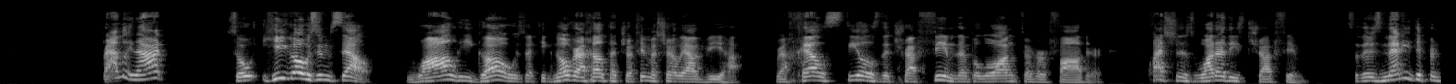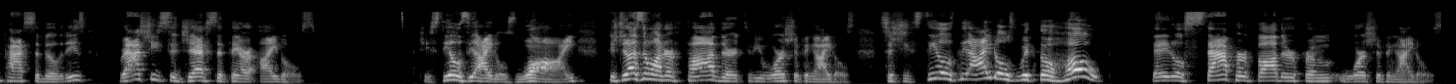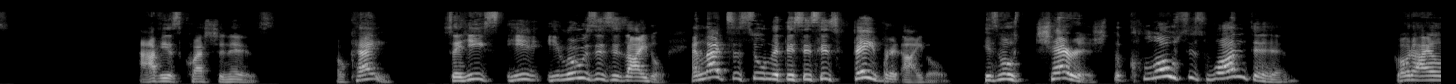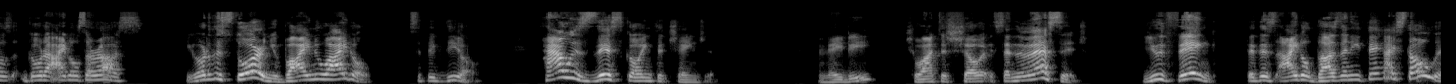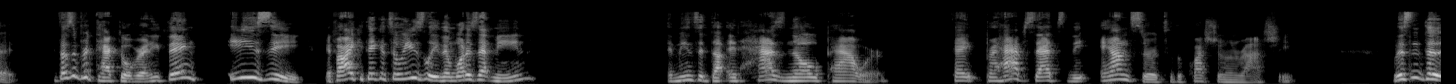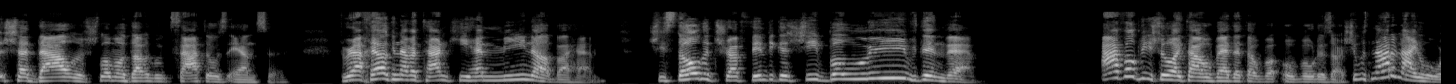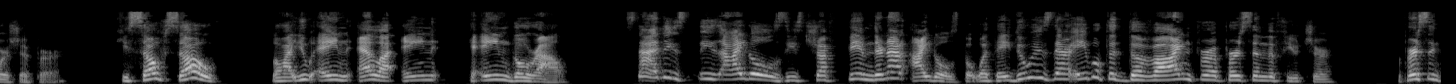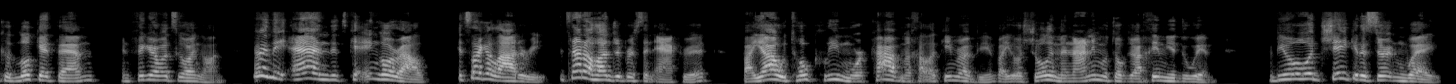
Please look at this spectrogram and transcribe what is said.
Probably not. So he goes himself. While he goes, Rachel Rachel steals the trafim that belong to her father. The question is, what are these trafim? So there's many different possibilities. Rashi suggests that they are idols. She steals the idols. Why? Because she doesn't want her father to be worshiping idols. So she steals the idols with the hope that it'll stop her father from worshiping idols. Obvious question is, okay, so he he he loses his idol, and let's assume that this is his favorite idol, his most cherished, the closest one to him. Go to idols. Go to idols are us. You go to the store and you buy a new idol. It's a big deal. How is this going to change it? Maybe she wanted to show it, send a message. You think that this idol does anything? I stole it. It doesn't protect over anything. Easy. If I can take it so easily, then what does that mean? It means it, it has no power. Okay, perhaps that's the answer to the question on Rashi. Listen to Shadal or Shlomo David Luzzatto's answer. She stole the trafim because she believed in them. She was not an idol worshiper. He so so. Lo hayu ein ella ein kein goral. It's not these these idols, these trafim. They're not idols, but what they do is they're able to divine for a person the future. A person could look at them and figure out what's going on. And in the end, it's ke'engoral. It's like a lottery. It's not hundred percent accurate. And people would shake it a certain way.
